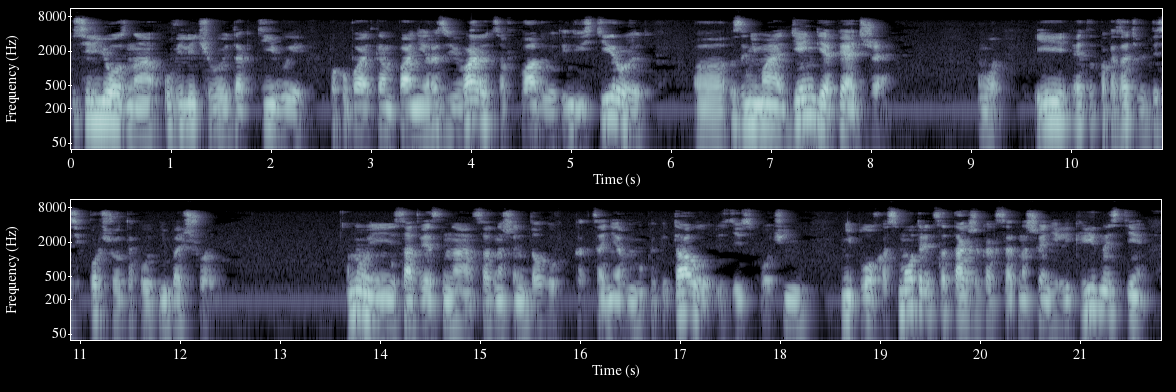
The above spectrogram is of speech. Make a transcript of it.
серьезно увеличивают активы, покупают компании, развиваются, вкладывают, инвестируют, э, занимают деньги опять же. Вот. И этот показатель до сих пор еще такой вот небольшой. Ну и, соответственно, соотношение долгов к акционерному капиталу здесь очень неплохо смотрится, так же как соотношение ликвидности –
